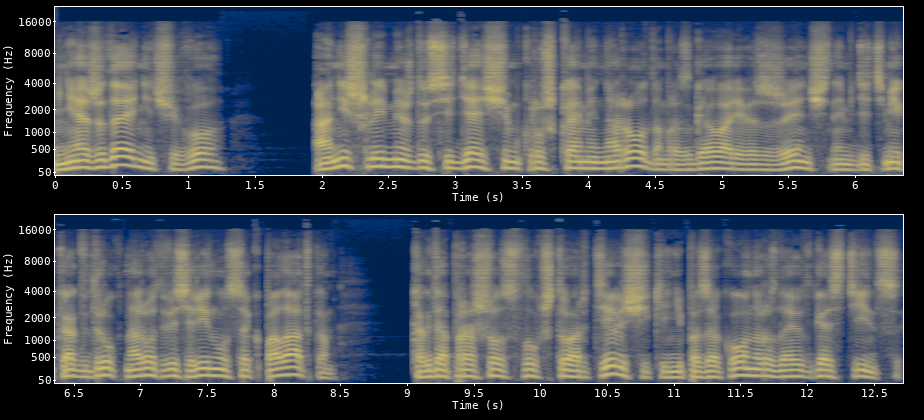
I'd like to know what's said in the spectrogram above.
Не ожидая ничего, они шли между сидящим кружками народом, разговаривая с женщинами, детьми, как вдруг народ весь ринулся к палаткам, когда прошел слух, что артельщики не по закону раздают гостинцы.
